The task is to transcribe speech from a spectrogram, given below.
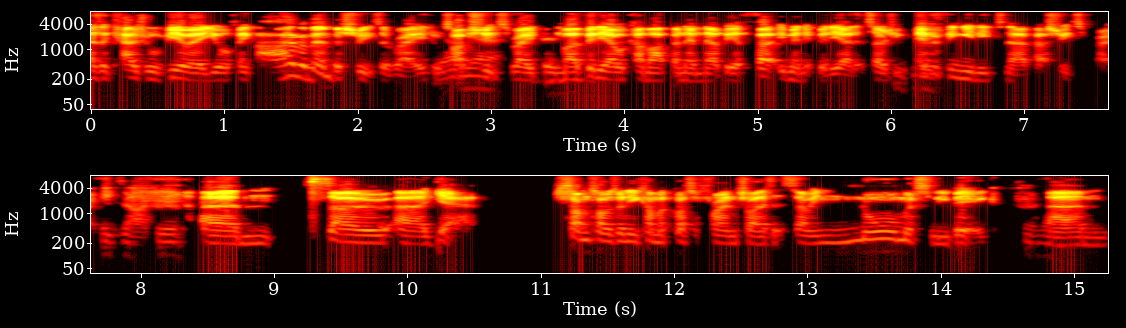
as a casual viewer, you'll think, oh, I remember Streets of Rage, or type. Streets of Rage, and my video will come up, and then there'll be a 30 minute video that tells you everything you need to know about Streets of Rage. Exactly. Um, so, uh, yeah, sometimes when you come across a franchise that's so enormously big, Mhm. um,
